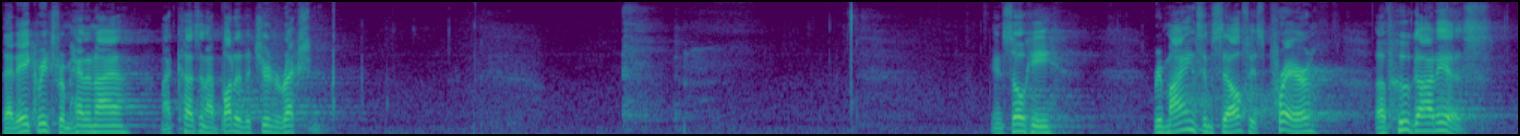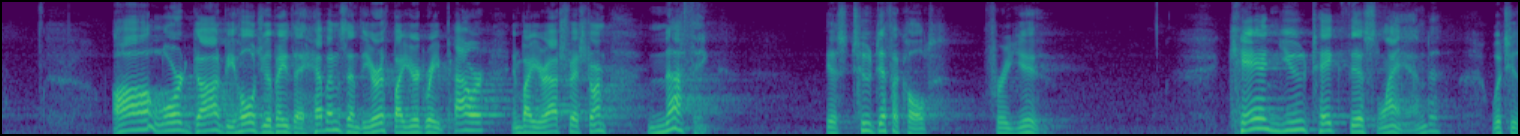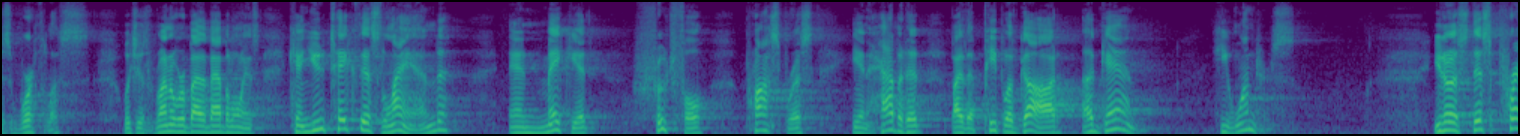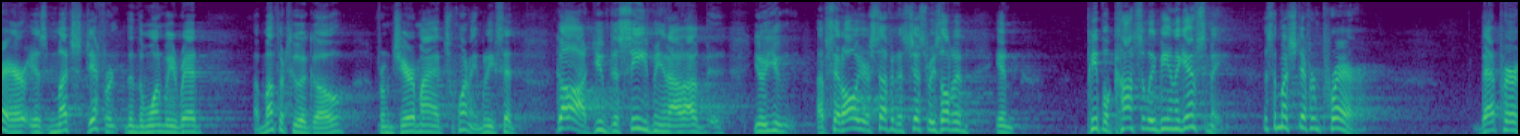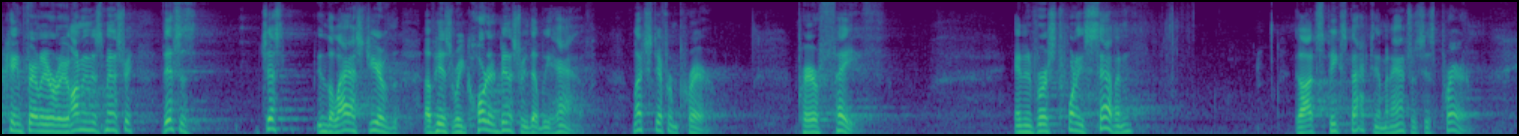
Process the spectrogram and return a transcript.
That acreage from Hananiah, my cousin, I bought it at your direction. And so he reminds himself, his prayer, of who God is. Ah, Lord God, behold, you have made the heavens and the earth by your great power and by your outstretched arm. Nothing is too difficult for you. Can you take this land, which is worthless, which is run over by the Babylonians, can you take this land and make it fruitful, prosperous, inhabited by the people of God again? He wonders. You notice this prayer is much different than the one we read a month or two ago from Jeremiah 20 when he said, God, you've deceived me, and I, I, you know, you, I've said all your stuff, and it's just resulted in people constantly being against me. This is a much different prayer. That prayer came fairly early on in his ministry. This is just in the last year of, of his recorded ministry that we have. Much different prayer. Prayer of faith. And in verse 27, God speaks back to him and answers his prayer.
